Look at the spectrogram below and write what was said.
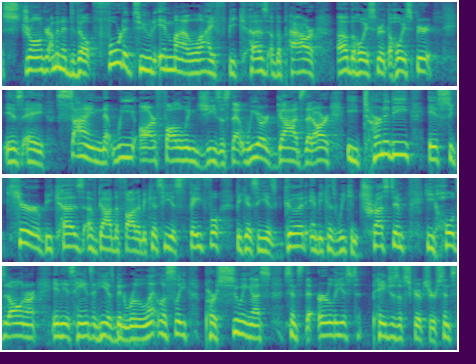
stronger. I'm going to develop fortitude in my life because of the power of the Holy Spirit. The Holy Spirit is a sign that we are following Jesus, that we are God's, that our eternity is secure because of God the Father, because He is faithful, because He is good, and because we can trust Him. He holds it all in our in His hands, and He has been relentlessly pursuing us since the earliest pages of Scripture, since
